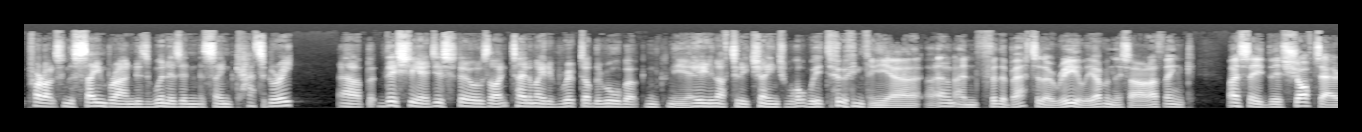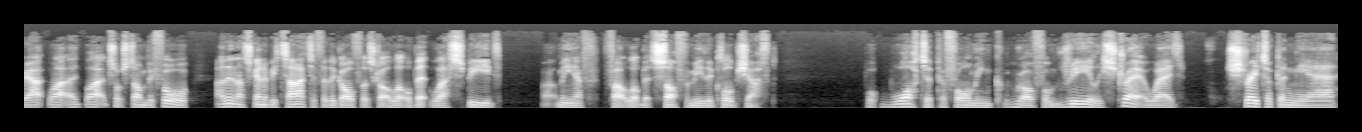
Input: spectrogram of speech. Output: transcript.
products from the same brand as winners in the same category. Uh, but this year, it just feels like TaylorMade have ripped up the rulebook and Yeah. completely and utterly changed what we're doing. Yeah, Um, and for the better though, really, haven't they, Sarah? I think, I say the shot area, like, I- like I touched on before, I think that's going to be tighter for the golf that's got a little bit less speed. I mean, I felt a little bit soft for me, the club shaft. But what a performing golfer, really straight away, straight up in the air,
